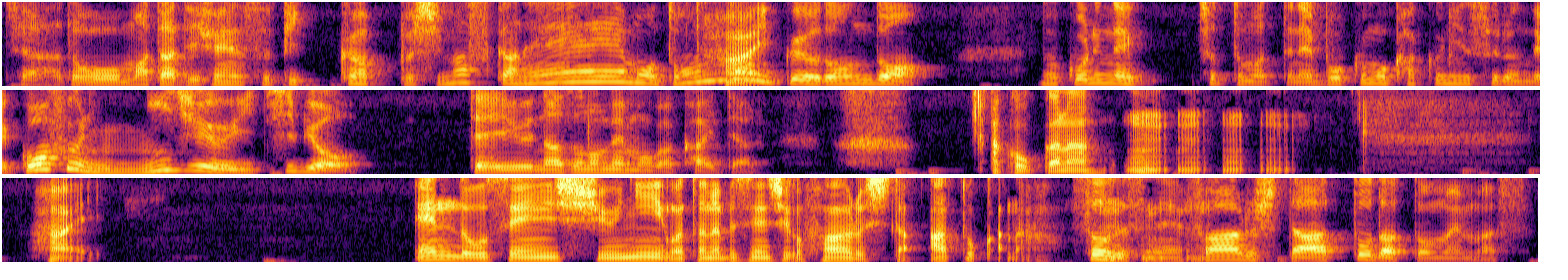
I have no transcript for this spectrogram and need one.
じゃあ、どう、またディフェンスピックアップしますかね？もうどんどん行くよ、どんどん。残りね、ちょっと待ってね、僕も確認するんで、5分21秒っていう謎のメモが書いてある。あ、こっかなうんうんうんうん。はい。遠藤選手に渡辺選手がファールした後かな？そうですね、うんうんうん、ファールした後だと思います。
